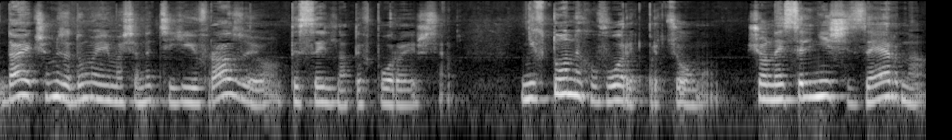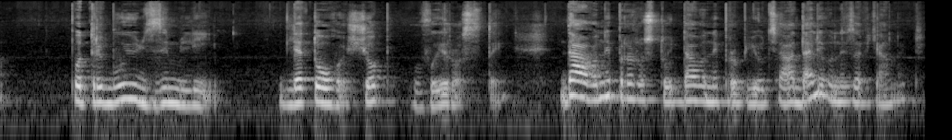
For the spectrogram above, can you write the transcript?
да, якщо ми задумаємося над цією фразою, ти сильна, ти впораєшся, ніхто не говорить при цьому, що найсильніші зерна потребують землі для того, щоб вирости. Да, вони проростуть, да, вони проб'ються, а далі вони зав'януть.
